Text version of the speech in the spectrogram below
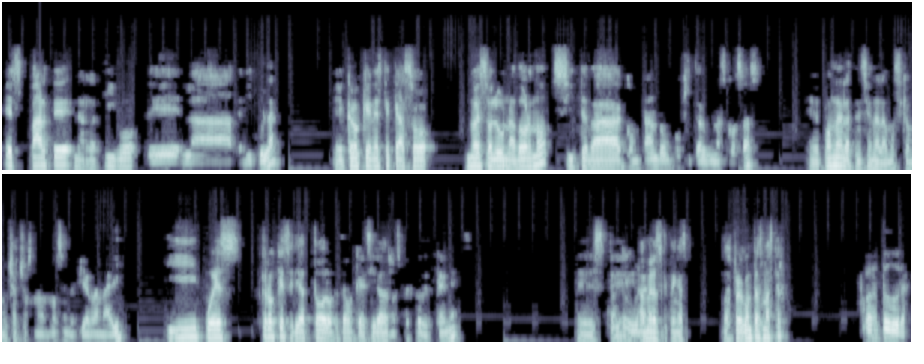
Es parte narrativo de la película. Eh, creo que en este caso no es solo un adorno, sí te va contando un poquito algunas cosas. Eh, pongan la atención a la música, muchachos, no, no se me pierdan ahí. Y pues creo que sería todo lo que tengo que decir al respecto de Tenet. Este, a menos que tengas más preguntas, Master. ¿Cuánto dura?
